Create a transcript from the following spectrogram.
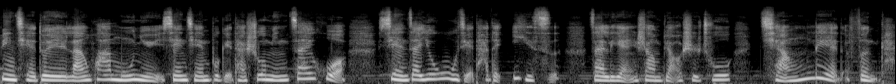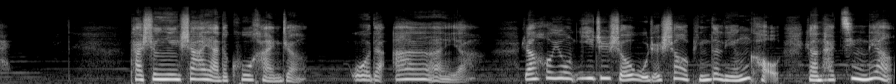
并且对兰花母女先前不给他说明灾祸，现在又误解他的意思，在脸上表示出强烈的愤慨。她声音沙哑地哭喊着：“我的安安呀！”然后用一只手捂着少平的领口，让他尽量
